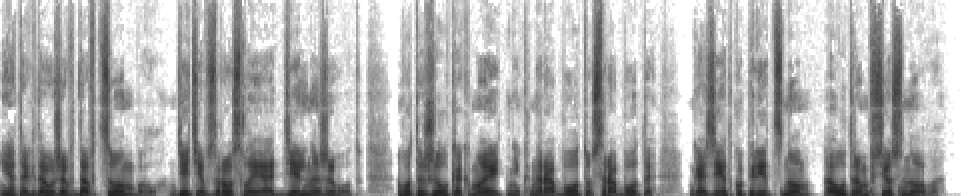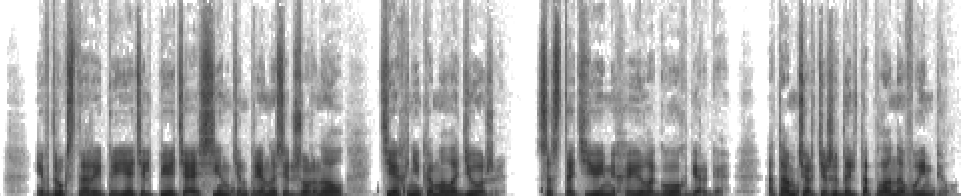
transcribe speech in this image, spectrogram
Я тогда уже вдовцом был, дети взрослые отдельно живут. Вот и жил как маятник, на работу, с работы, газетку перед сном, а утром все снова. И вдруг старый приятель Петя Осинкин приносит журнал «Техника молодежи» со статьей Михаила Гохберга, а там чертежи дельтаплана «Вымпел»,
